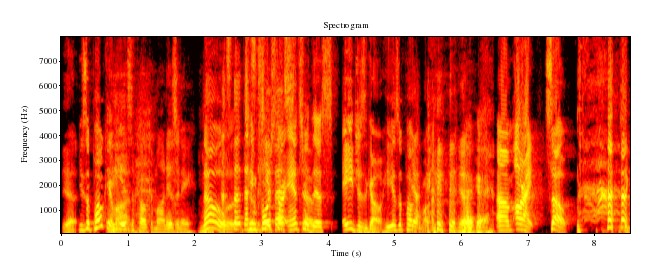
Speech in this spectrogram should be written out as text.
Yeah. He's a Pokemon. He is a Pokemon, isn't he? No, That's the- that's Team the Four Star answered joke. this ages ago. He is a Pokemon. Yeah. Okay. Um, all right, so like-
